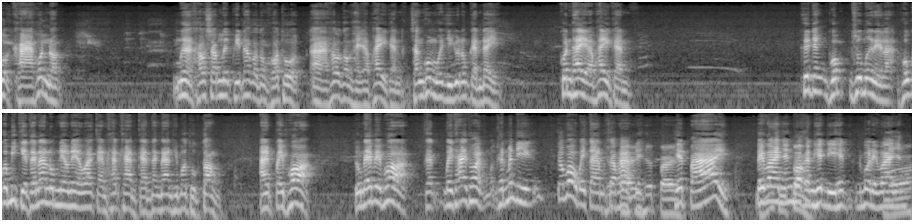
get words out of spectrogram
พวกขาคนดอก เมื่อเขาสำนึกผิดเขาก็ต้องขอโทษ อ่าเขาต้องให้อภัยกัน สังคมเขาจะอยู่น้ำกันได้ คนไทยอภัยกัน คือยังผมชูมือนี่แหละผมก็มีเจตนาลมแนวแนวว่าการคัดค้านการทางด้านที่ไม่ถูกต้องไอ้ไปพ่อตรงไหนไปพ่อก็ไปท้ายทอดคันมันดีก็เว่าไปตามสภาพดิเฮ็ดไปเฮ็ดไปได้ว่าหยังบ่คันเฮ็ดดีเฮ็ดบ่ได้ว่าหยังบ่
